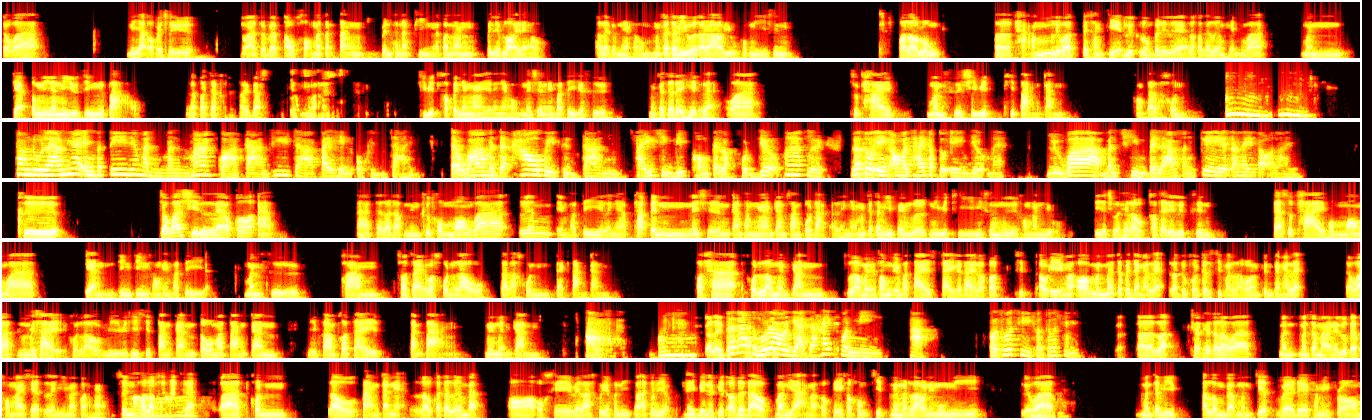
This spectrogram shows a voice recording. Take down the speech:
แต่ว่าไม่อยากออกไปซื้อ ก็อาจจะแบบเอาของมาตั้งๆเป็นพนักพิงแล้วก็นั่งไปเรียบร้อยแล้ว อะไรแบบนี้ครับมันก็จะมี workaround อยู่พวกนี้ ซึ่ง พอเราลงเอ่อถามหรือว่าไปสังเกตลึกลงไปเรื่อยๆเราก็จะเริ่มเห็นว่ามันแก็บตรงนี้มันมีอยู่จริงหรือเปล่า แล้วก็จะค่อยๆแบบเห็นว่าชีวิตเขาเป็นยังไงอะไรเงี้ยผมในเชิงเอมพัตตีก็คือ มันก็จะได้เห็นแหละว่าสุดท้ายมันคือชีวิตที่ต่างกันของแต่ละคน อืมอืมฟังดูแล้วเนี่ยเอมพัตตีเนี่ยมันมันมากกว่าการที่จะไปเห็นอกเห็นใจ แต่ว่ามันจะเข้าไปถึงการใช้ชีวิตของแต่ละคนเยอะมากเลย แล้วตัวเองเอามาใช้กับตัวเองเยอะไหม หรือว่ามันชินไปแล้วสังเกตอะไรต่ออะไร คือจะว่าชินแล้วก็อาจอาจจะระดับหนึ่งคือผมมองว่าเรื่อง empathy อะไรเงี้ยครับถ้าเป็นในเชิงการทำงานการสร้าง product อะไรเงี้ยมันก็จะมี framework มีวิธีมีเครื่องมือของมันอยู่ ที่จะช่วยให้เราเข้าใจได้ลึกขึ้น แต่สุดท้ายผมมองว่าแก่นจริง ๆ ของเอมพัตตีอะมันคือความเข้าใจว่าคนเราแต่ละคนแตกต่างกัน พอถ้าคนเราเหมือนกัน เราไม่ต้องเอมพัตไตส์ใจก็ได้ เราก็คิดเอาเองว่าอ๋อมันน่าจะเป็นอย่างนั้นแหละ แล้วทุกคนก็จะคิดเหมือนเราว่ามันเป็นอย่างนั้นแหละ แต่ว่ามันไม่ใช่คนเรามีวิธีคิดต่างกัน โตมาต่างกัน มีความเข้าใจต่างๆ ไม่เหมือนกันค่ะก็เลยแล้วถ้าสมมุติเราอยากจะให้คนมีค่ะ ขอโทษทีขอโทษทีเอ่อละแค่แค่จะเล่าว่ามันมันจะมาในรูปแบบของ mindset อะไรอย่างนี้มากกว่าครับซึ่งพอเราเข้าใจแล้วว่าคน เราต่างกันเนี่ย เราก็จะเริ่มแบบ อ๋อโอเค เวลาคุยกับคนนี้ก็อาจจะมีแบบให้ benefit of the doubt บางอย่างว่าโอเคเขาคงคิดไม่เหมือนเราในมุมนี้ หรือว่ามันจะมีอารมณ์แบบเหมือน get where they're coming from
